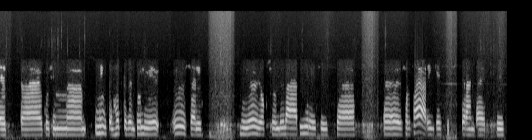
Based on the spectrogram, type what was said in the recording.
et kui siin mingitel hetkedel tuli öösel või öö jooksul üle piiri siis äh, seal saja ringis sisserändajaid, siis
